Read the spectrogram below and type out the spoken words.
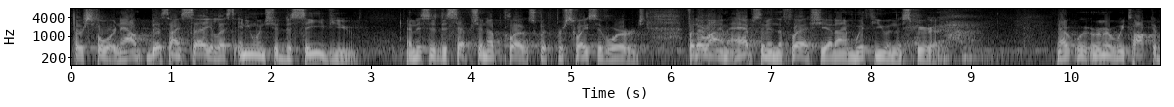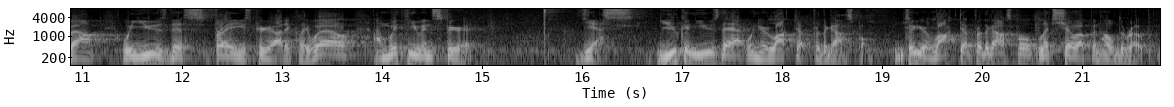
Verse 4 Now, this I say, lest anyone should deceive you And this is deception up close with persuasive words. For though I am absent in the flesh, yet I am with you in the spirit. Now, remember, we talked about, we use this phrase periodically. Well, I'm with you in spirit. Yes, you can use that when you're locked up for the gospel. Until you're locked up for the gospel, let's show up and hold the rope.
